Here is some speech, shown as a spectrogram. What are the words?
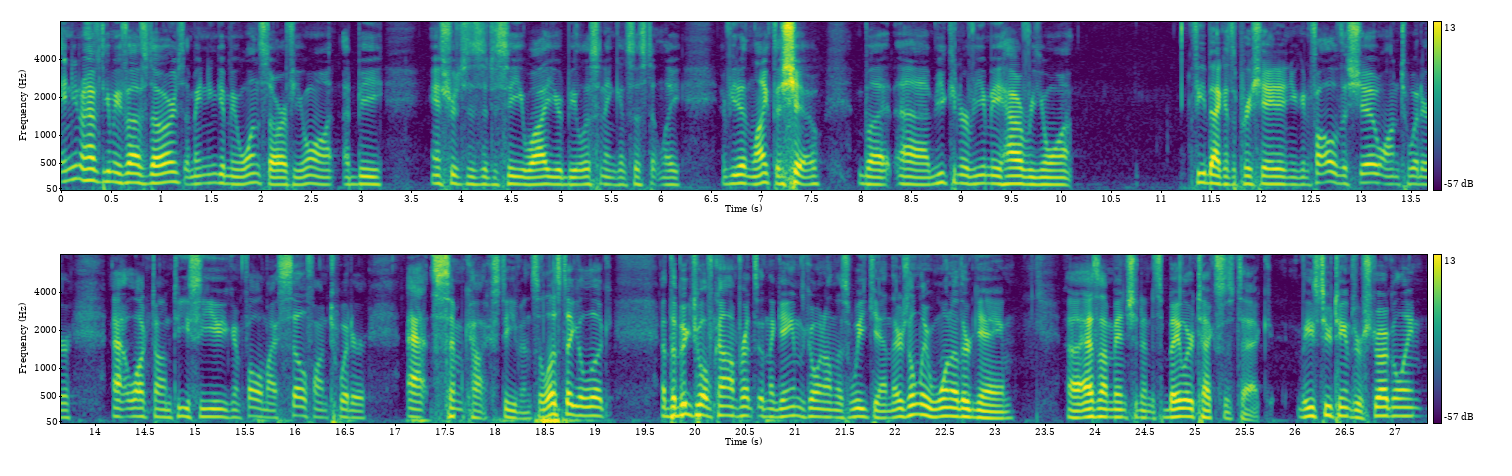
And you don't have to give me five stars. I mean, you can give me one star if you want. I'd be interested to see why you would be listening consistently if you didn't like the show. But um, you can review me however you want. Feedback is appreciated. And you can follow the show on Twitter at Locked On TCU. You can follow myself on Twitter at Simcox Steven. So let's take a look at the Big 12 Conference and the games going on this weekend. There's only one other game, uh, as I mentioned, and it's Baylor Texas Tech. These two teams are struggling.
